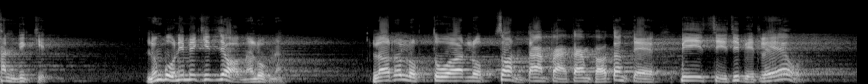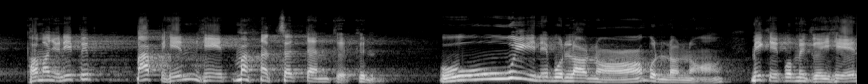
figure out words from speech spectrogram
ขั้นวิกฤตหลวงปู่นี่ไม่คิดจะออกนะลูกนะ เราต้องหลบตัวหลบซ่อนตามป่าตามเขาตั้งแต่ปีสี่สิบเอ็ดแล้วพอมาอยู่นี่ปิ๊บปั๊บเห็นเหตุมหัศจรรย์เกิดขึ้นอุ้ยในบุญเราหนอ บุญเราหนอ ไม่เคยพบไม่เคยเห็น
